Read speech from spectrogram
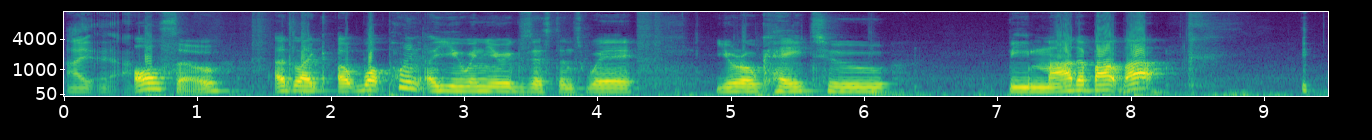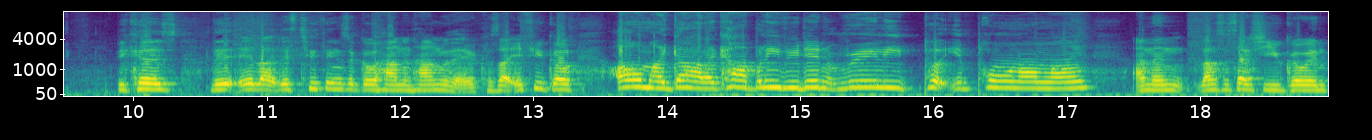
I, I Also, at like, at what point are you in your existence where you're okay to be mad about that? Because the, it, like, there's two things that go hand in hand with it. Because like, if you go, "Oh my god, I can't believe you didn't really put your porn online," and then that's essentially you going,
